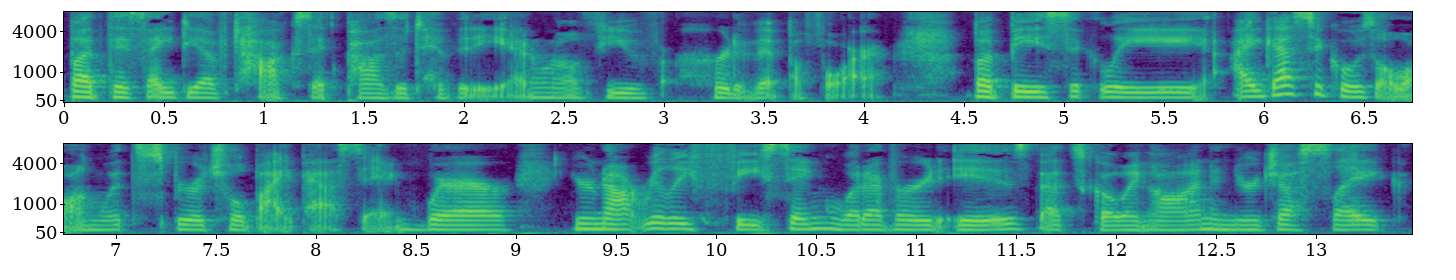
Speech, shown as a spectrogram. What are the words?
But this idea of toxic positivity, I don't know if you've heard of it before, but basically, I guess it goes along with spiritual bypassing, where you're not really facing whatever it is that's going on, and you're just like,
